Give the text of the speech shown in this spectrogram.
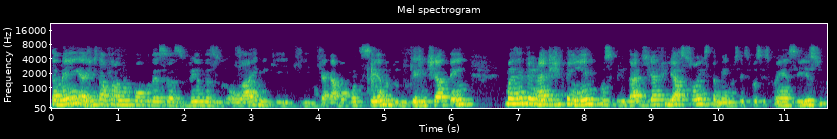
também a gente estava falando um pouco dessas vendas online que, que, que acabam acontecendo, do, do que a gente já tem, mas na internet a gente tem N possibilidades de afiliações também. Não sei se vocês conhecem isso.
